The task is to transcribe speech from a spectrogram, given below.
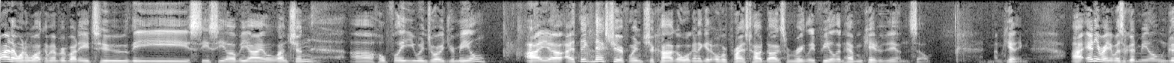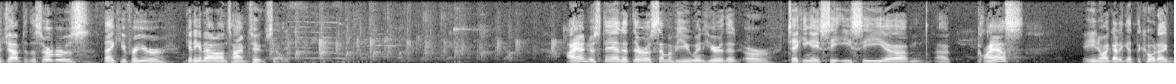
All right, I want to welcome everybody to the CCLVI luncheon. Uh, hopefully, you enjoyed your meal. I, uh, I think next year, if we're in Chicago, we're going to get overpriced hot dogs from Wrigley Field and have them catered in. So, I'm kidding. Uh, any rate, it was a good meal. and Good job to the servers. Thank you for your getting it out on time too. So, I understand that there are some of you in here that are taking a CEC um, uh, class. And, you know, I got to get the code. I,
